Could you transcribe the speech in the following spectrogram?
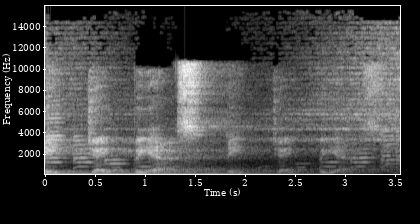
DJBS. DJBS.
